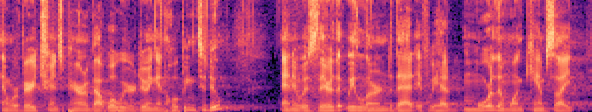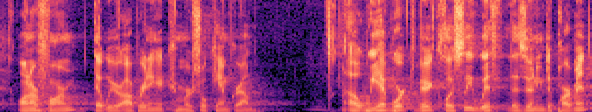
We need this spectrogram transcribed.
and were very transparent about what we were doing and hoping to do. And it was there that we learned that if we had more than one campsite on our farm, that we were operating a commercial campground. Uh, we have worked very closely with the zoning department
